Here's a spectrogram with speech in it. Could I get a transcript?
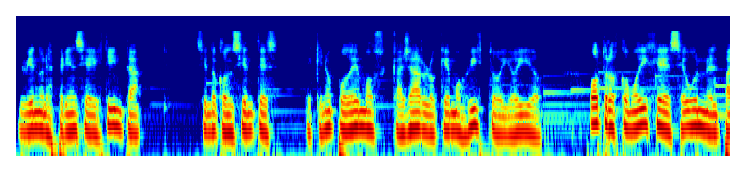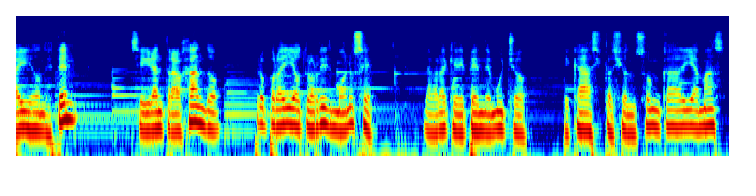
viviendo una experiencia distinta, siendo conscientes de que no podemos callar lo que hemos visto y oído. Otros, como dije, según el país donde estén, seguirán trabajando, pero por ahí a otro ritmo, no sé. La verdad que depende mucho de cada situación. Son cada día más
